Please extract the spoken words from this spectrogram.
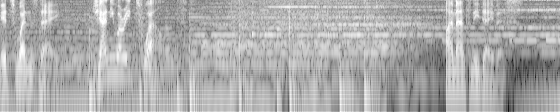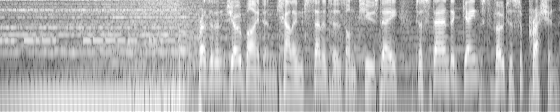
It's Wednesday, January 12. I'm Anthony Davis. President Joe Biden challenged senators on Tuesday to stand against voter suppression,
